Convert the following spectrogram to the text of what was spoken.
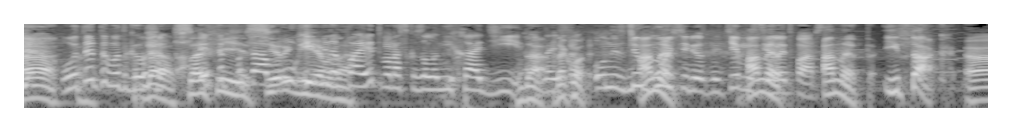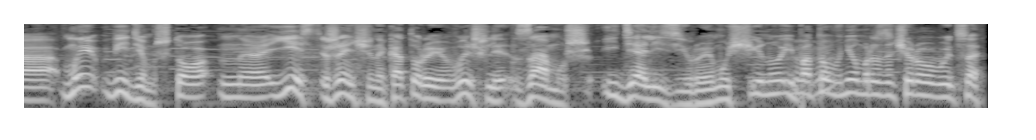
а, Вот это вот Да, София Сергеевна. Именно поэтому она сказала не ходи. Да, так вот. Он из любой серьезной темы Анет, сделает фарс. Анетта, итак, э, мы видим, что есть женщины, которые вышли замуж, идеализируя мужчину, и потом в нем разочаровываются.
